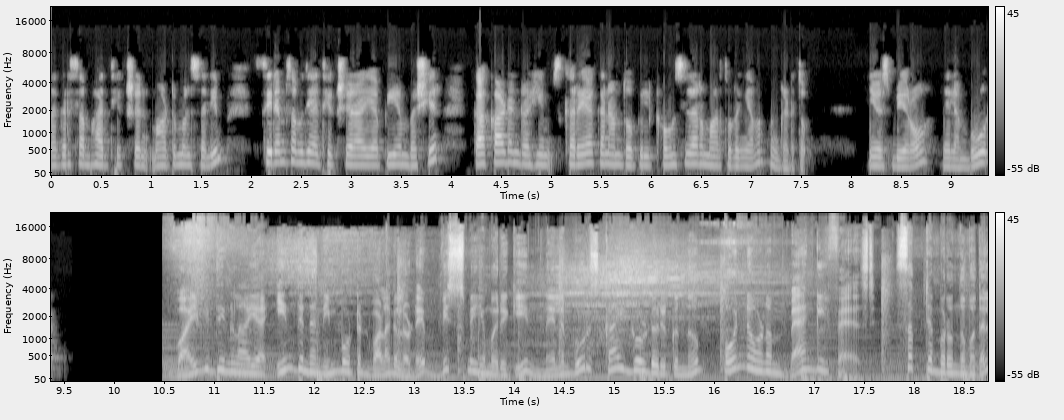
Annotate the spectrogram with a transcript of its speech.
നഗരസഭാ അധ്യക്ഷൻ മാട്ടുമൽ സലീം സ്ഥിരം സമിതി അധ്യക്ഷരായ പി എം ബഷീർ കക്കാടൻ റഹീം സ്കറിയ കനാം തോപ്പിൽ കൌൺസിലർമാർ തുടങ്ങിയവർ പങ്കെടുത്തു. News bureau Nilambur. വൈവിധ്യങ്ങളായ ഇന്ത്യൻ ആൻഡ് ഇമ്പോർട്ടഡ് വളകളുടെ വിസ്മയമൊരുക്കി നിലമ്പൂർ സ്കൈ ഗോൾഡ് ഒരുക്കുന്നു പൊന്നോണം ബാംഗിൾ ഫെസ്റ്റ് സെപ്റ്റംബർ ഒന്ന് മുതൽ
